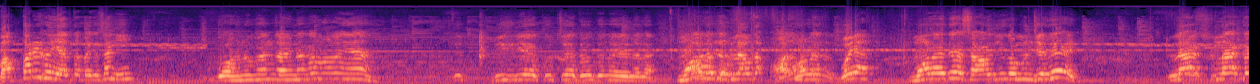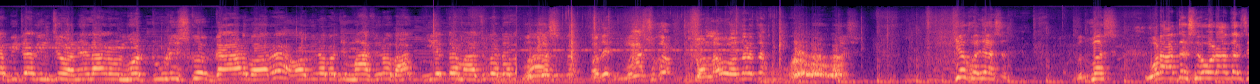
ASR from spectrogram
भर्खरै गइहाल तपाईँको छ नि बस्नु पनि छैन क्या मलाई यहाँ? बिग्रिया कुचिया थोक्दैन हेर्नलाई मलाई। गइहाल। मलाई त साउदीको मान्छेले लाख लाखका बिटा दिन्छु भनेर लाएर म टुरिस्टको गाड भएर अघि र पछि मासु र भात यो त मासुको डल्ला मासुको डल्ला के खोजिरहेछ बदमास वडा अध्यक्ष वडा अध्यक्ष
